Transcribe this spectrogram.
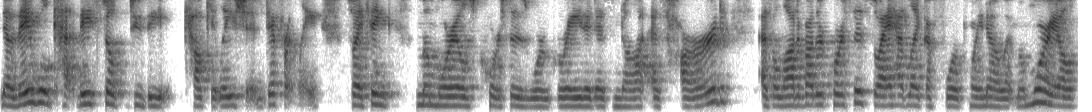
Now they will ca- they still do the calculation differently. So I think Memorial's courses were graded as not as hard as a lot of other courses. So I had like a 4.0 at Memorial,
